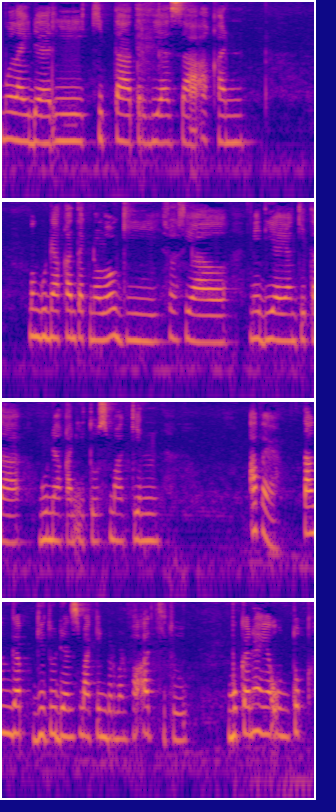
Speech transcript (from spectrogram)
Mulai dari kita terbiasa akan menggunakan teknologi, sosial media yang kita gunakan itu semakin apa ya? tanggap gitu dan semakin bermanfaat gitu. Bukan hanya untuk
